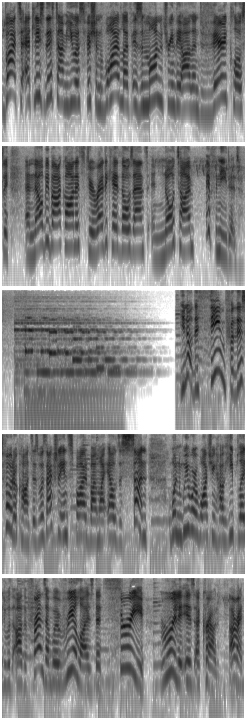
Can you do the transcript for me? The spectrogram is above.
But at least this time US Fish and Wildlife is monitoring the island very closely and they'll be back on it to eradicate those ants in no time if needed. You know, the theme for this photo contest was actually inspired by my eldest son when we were watching how he played with other friends and we realized that three really is a crowd. All right,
